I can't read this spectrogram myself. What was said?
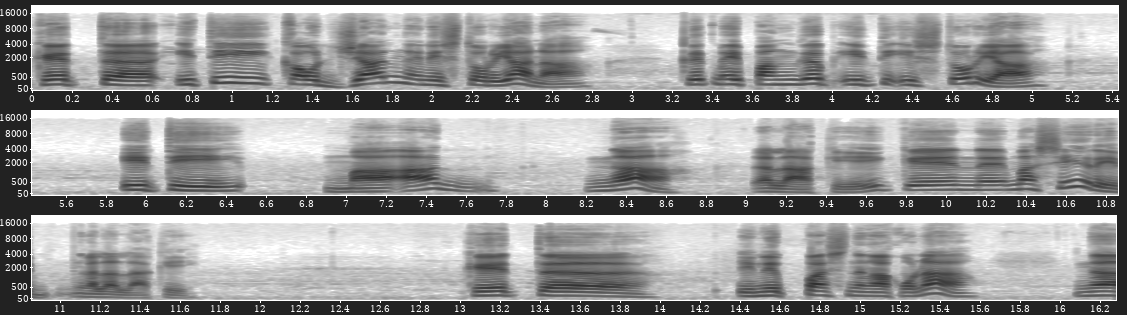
Ket uh, iti kaudyan nga istoryana ket may panggap iti istorya iti maag nga lalaki ken masirib nga lalaki. Ket uh, inipas na nga na nga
